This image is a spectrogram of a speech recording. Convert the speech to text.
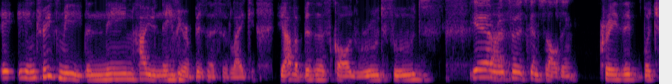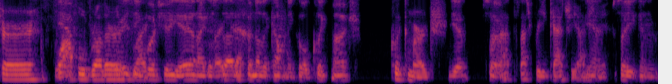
It, it intrigues me the name, how you name your businesses. Like you have a business called Rude Foods, yeah Uh, root foods consulting Crazy Butcher, Yeah. Waffle Brothers, crazy like butcher yeah and i just like- started up another company called click merch Click merge. yep so that's that's pretty catchy, actually. yeah so you can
